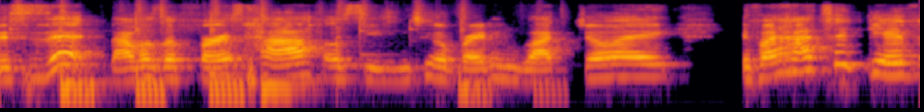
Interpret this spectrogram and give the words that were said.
this is it. That was the first half of season two of Writing Black Joy. If I had to give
